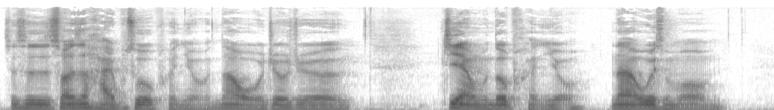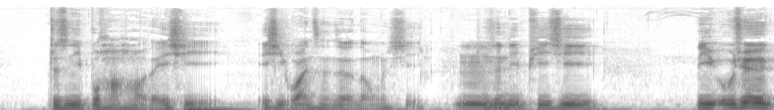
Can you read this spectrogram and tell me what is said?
就是算是还不错的朋友，那我就觉得，既然我们都朋友，那为什么就是你不好好的一起一起完成这个东西？就是你脾气，你我觉得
